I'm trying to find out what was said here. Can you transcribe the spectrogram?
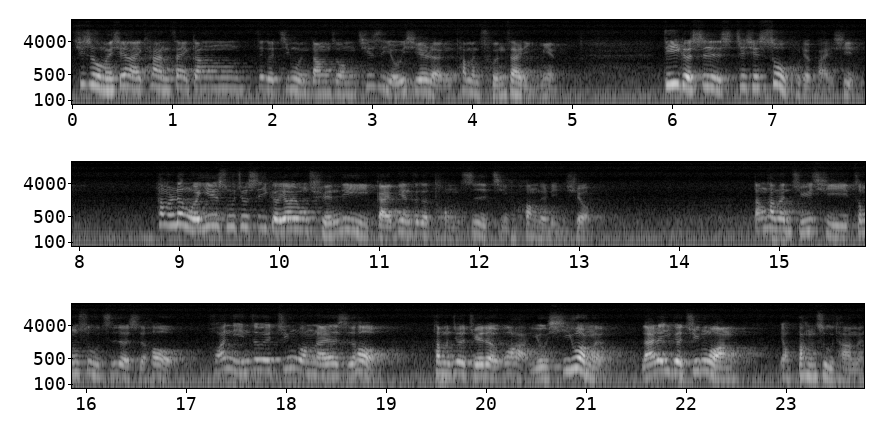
其实，我们先来看，在刚这个经文当中，其实有一些人，他们存在里面。第一个是这些受苦的百姓，他们认为耶稣就是一个要用权力改变这个统治景况的领袖。当他们举起棕树枝的时候，欢迎这位君王来的时候，他们就觉得哇，有希望了，来了一个君王要帮助他们。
